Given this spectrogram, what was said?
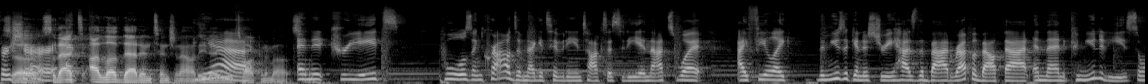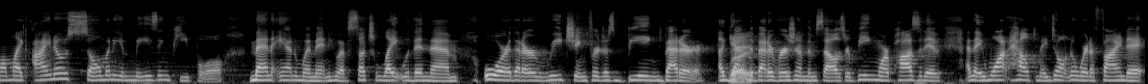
For so, sure. So that's I love that intentionality that you're talking about. so. And it creates pools and crowds of negativity and toxicity. And that's what I feel like the music industry has the bad rep about that. And then communities. So I'm like, I know so many amazing people, men and women, who have such light within them or that are reaching for just being better, again, Right. the better version of themselves or being more positive and they want help and they don't know where to find it.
